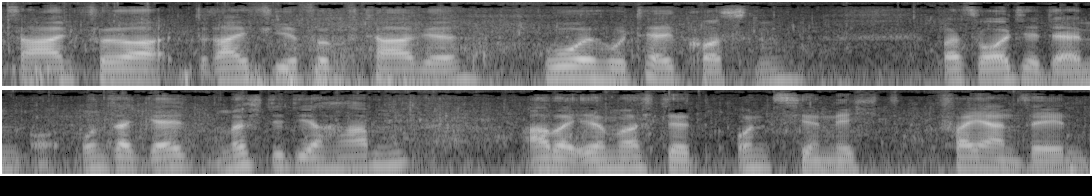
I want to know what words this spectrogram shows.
zahlen für drei, vier, fünf Tage hohe Hotelkosten. Was wollt ihr denn? Unser Geld möchtet ihr haben, aber ihr möchtet uns hier nicht feiern sehen.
